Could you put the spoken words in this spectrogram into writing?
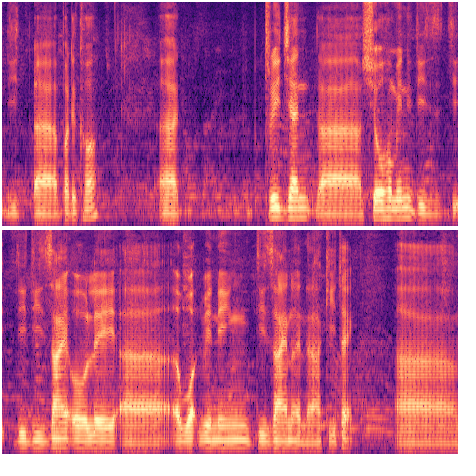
di, uh, apa dia call uh, three gen uh, show home ini didesain oleh uh, award winning designer dan arkitek uh,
